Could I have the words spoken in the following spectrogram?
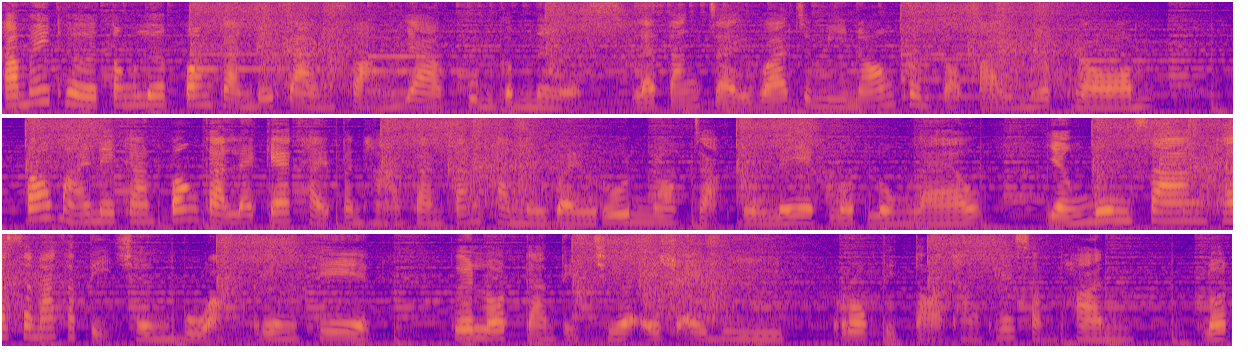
ทำให้เธอต้องเลือกป้องกันด้วยการฝังยาคุมกำเนิด และตั้งใจว่าจะมีน้องคนต่อไปเมื่อพร้อม เป้าหมายในการป้องกันและแก้ไขปัญหาการตั้งครรภ์ในวัยรุ่นนอกจากตัวเลขลดลงแล้ว ยังมุ่งสร้างทัศนคติเชิงบวกเรื่องเพศ เพื่อลดการติดเชื้อ HIV โรคติดต่อทางเพศสัมพันธ์ ลด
